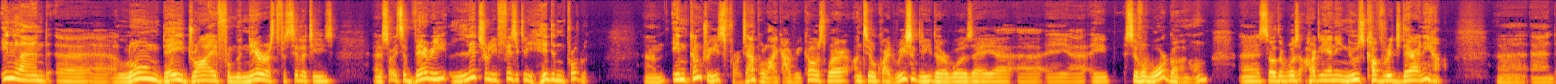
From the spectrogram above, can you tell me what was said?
inland, uh, uh a long day drive from the nearest facilities. Uh, so it's a very literally physically hidden problem. Um, in countries, for example, like Ivory Coast, where until quite recently there was a, uh, a, a, civil war going on. Uh, so there was hardly any news coverage there, anyhow. Uh, and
